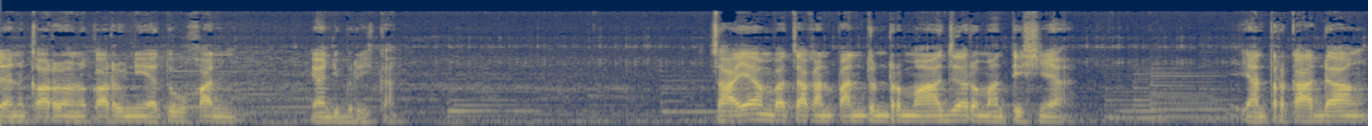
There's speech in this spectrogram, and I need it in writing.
dan karunia-karunia Tuhan yang diberikan. Saya membacakan pantun remaja romantisnya yang terkadang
